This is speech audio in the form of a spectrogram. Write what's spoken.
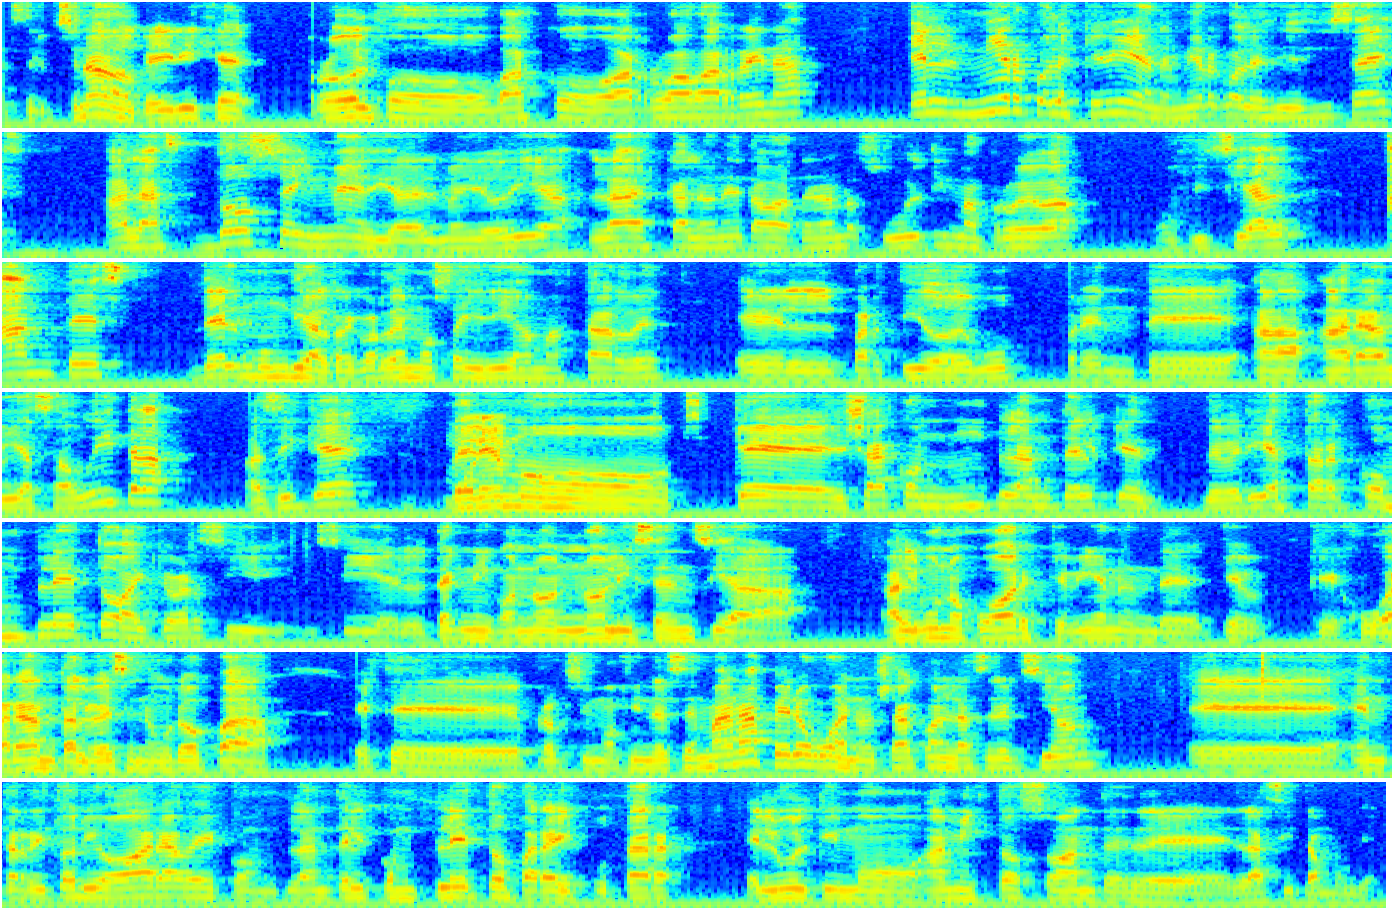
seleccionado que dirige Rodolfo Vasco Arrua Barrena, el miércoles que viene, miércoles 16, a las 12 y media del mediodía, la escaloneta va a tener su última prueba oficial antes del Mundial. Recordemos, seis días más tarde, el partido debut frente a Arabia Saudita. Así que Veremos que ya con un plantel que debería estar completo, hay que ver si, si el técnico no, no licencia algunos jugadores que vienen de, que, jugarán tal vez en Europa este próximo fin de semana, pero bueno, ya con la selección eh, en territorio árabe, con plantel completo para disputar el último amistoso antes de la cita mundial.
